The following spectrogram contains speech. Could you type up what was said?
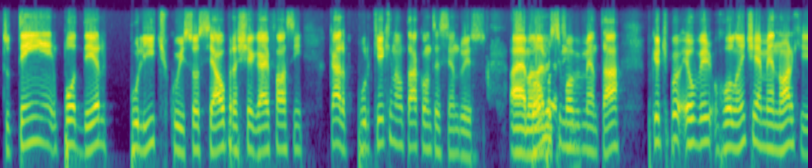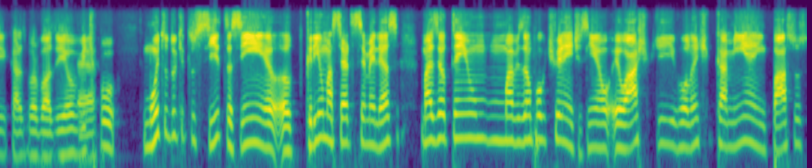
tu tem poder político e social para chegar e falar assim, cara, por que que não tá acontecendo isso? Ah, é, Vamos se assim. movimentar, porque, tipo, eu vejo, Rolante é menor que Carlos Barbosa, e eu vi, é. tipo, muito do que tu cita, assim, eu, eu, crio uma certa semelhança, mas eu tenho uma visão um pouco diferente, assim, eu, eu acho que Rolante caminha em passos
